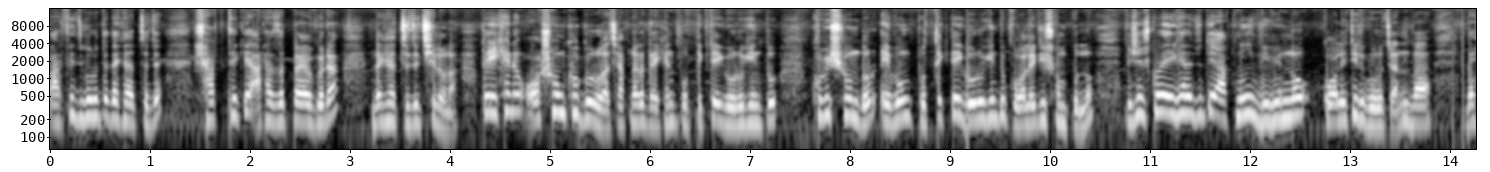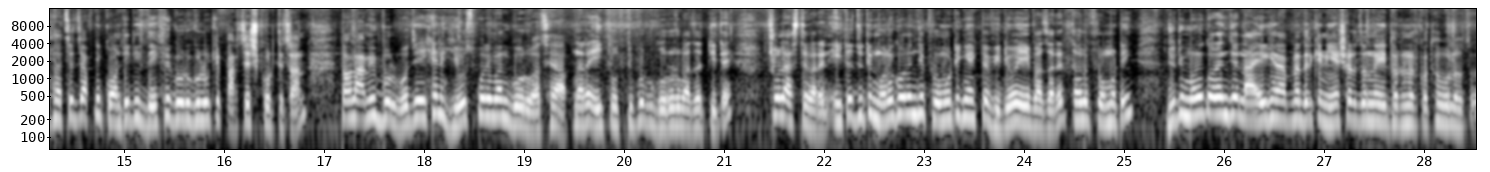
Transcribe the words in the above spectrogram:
পার পিস গরুতে দেখা যাচ্ছে যে ষাট থেকে আট হাজার টাকা করে দেখা যাচ্ছে যে ছিল না। তো এখানে অসংখ্য গরু আছে। আপনারা দেখেন প্রত্যেকটাই গরু কিন্তু খুবই সুন্দর এবং প্রত্যেকটাই গরু কিন্তু কোয়ালিটি সম্পূর্ণ। বিশেষ করে এখানে যদি আপনি বিভিন্ন কোয়ালিটির গরু চান বা দেখা যাচ্ছে যে আপনি কোয়ান্টিটি দেখে গরুগুলোকে পারচেস করতে চান, তাহলে আমি বলব যে এখানে হিউজ পরিমাণ গরু আছে। আপনারা এই তত্ত্বপুর গরুর বাজারটিতে চলে আসতে পারেন। এটা যদি মনে করেন যে প্রমোটিং একটা ভিডিও এই বাজারের, তাহলে প্রমোটিং যদি মনে করেন যে না, এখানে আপনাদেরকে নিয়ে আসার জন্য এই ধরনের কথা বলা হচ্ছে-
